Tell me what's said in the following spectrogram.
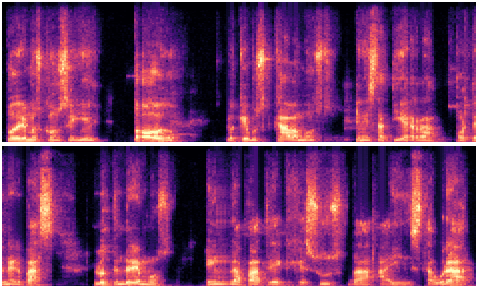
podremos conseguir todo lo que buscábamos en esta tierra por tener paz, lo tendremos en la patria que Jesús va a instaurar.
